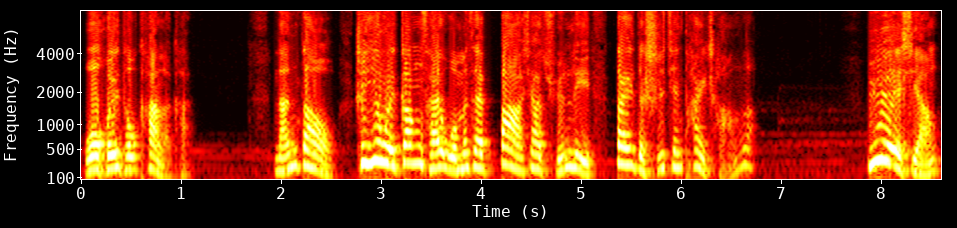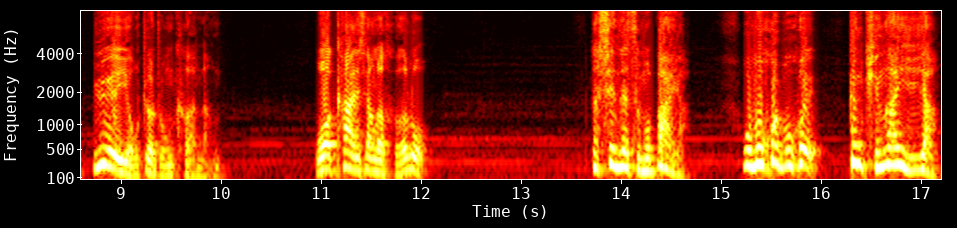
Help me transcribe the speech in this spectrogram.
我回头看了看，难道是因为刚才我们在霸下群里待的时间太长了？越想越有这种可能。我看向了何洛。那现在怎么办呀？我们会不会跟平安一样？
